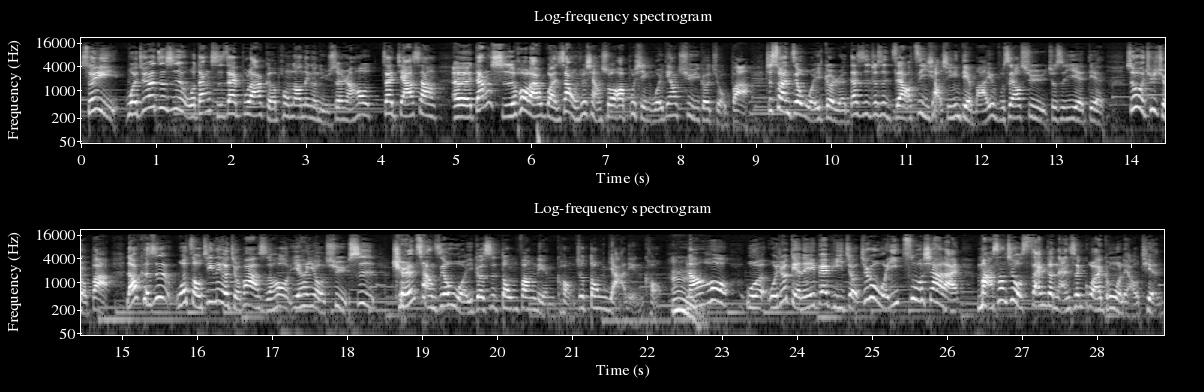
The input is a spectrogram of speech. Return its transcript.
所以我觉得这是我当时在布拉格碰到那个女生，然后再加上呃，当时后来晚上我就想说啊，不行，我一定要去一个酒吧，就算只有我一个人，但是就是只要自己小心一点嘛，又不是要去就是夜店，所以我去酒吧。然后可是我走进那个酒吧的时候也很有趣，是全场只有我一个是东方脸孔，就东亚脸孔。嗯，然后我我就点了一杯啤酒，结果我一坐下来，马上就有三个男生过来跟我聊天。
